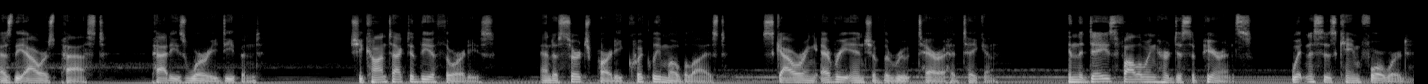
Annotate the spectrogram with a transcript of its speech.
As the hours passed, Patty's worry deepened. She contacted the authorities, and a search party quickly mobilized, scouring every inch of the route Tara had taken. In the days following her disappearance, witnesses came forward,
